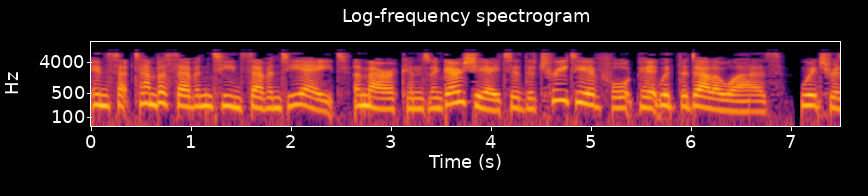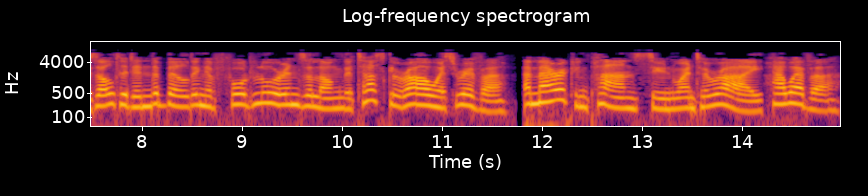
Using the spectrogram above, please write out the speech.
In September 1778, Americans negotiated the Treaty of Fort Pitt with the Delawares which resulted in the building of Fort Laurens along the Tuscarawas River. American plans soon went awry, however.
